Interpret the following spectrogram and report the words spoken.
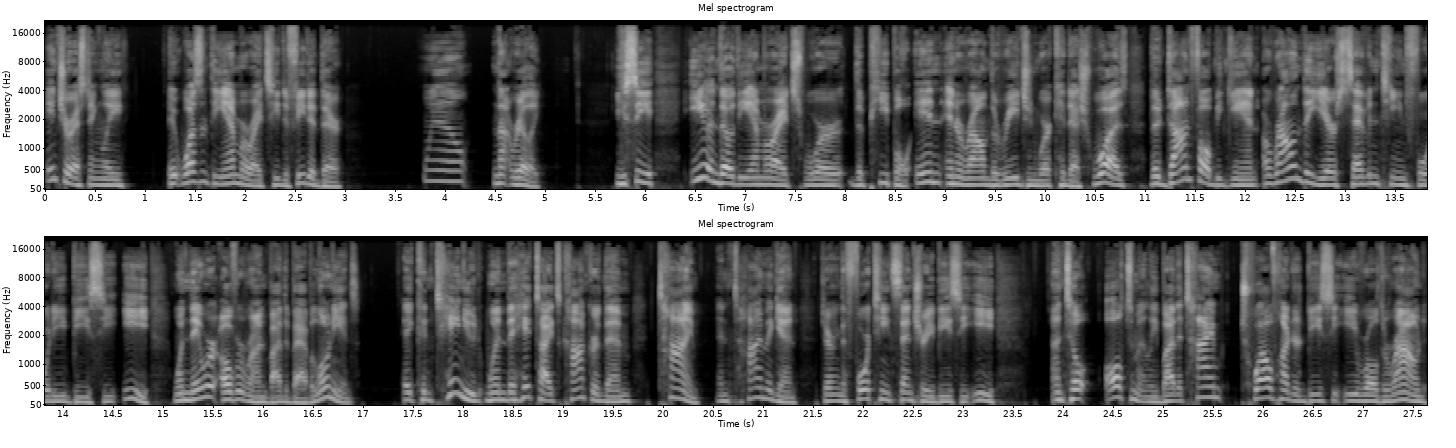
interestingly, it wasn't the Amorites he defeated there. Well, not really. You see, even though the Amorites were the people in and around the region where Kadesh was, their downfall began around the year 1740 BCE when they were overrun by the Babylonians. It continued when the Hittites conquered them time and time again during the 14th century BCE until ultimately, by the time 1200 BCE rolled around,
